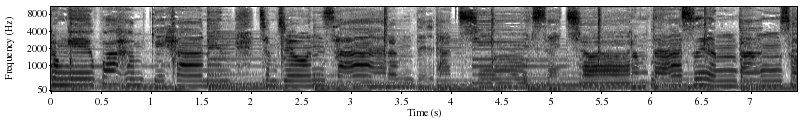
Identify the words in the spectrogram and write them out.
정혜와 함께하는 참 좋은 사람들 아침 햇살처럼 따스한 방송.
